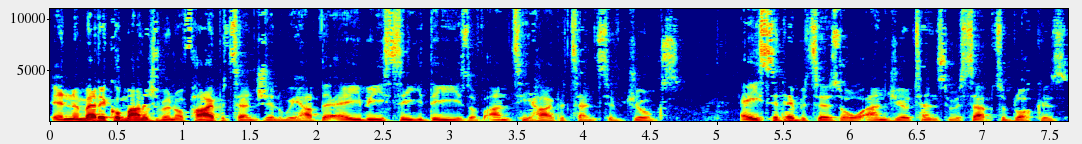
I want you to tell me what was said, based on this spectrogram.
In the medical management of hypertension, we have the ABCDs of antihypertensive drugs, ACE inhibitors or angiotensin receptor blockers,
